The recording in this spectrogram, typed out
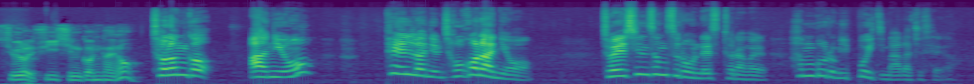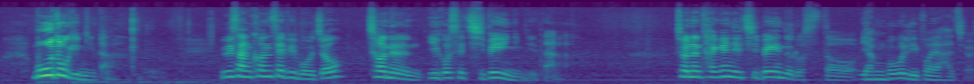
수요일 쉬신 건가요? 저런 거 아니요? 테일러님 저거라뇨. 저의 신성스러운 레스토랑을 함부로 밉보이지 말아주세요. 모독입니다. 의상 컨셉이 뭐죠? 저는 이곳의 지배인입니다. 저는 당연히 지배인으로서 양복을 입어야 하죠.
